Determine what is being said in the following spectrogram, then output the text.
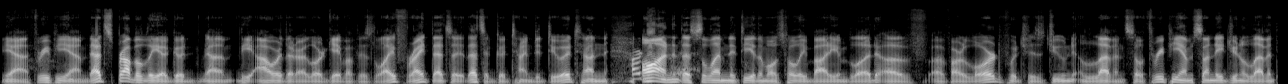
Yeah, 3 p.m. That's probably a good um, the hour that our Lord gave up His life, right? That's a that's a good time to do it on Hard on the solemnity of the Most Holy Body and Blood of of our Lord, which is June 11th. So 3 p.m. Sunday, June 11th.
